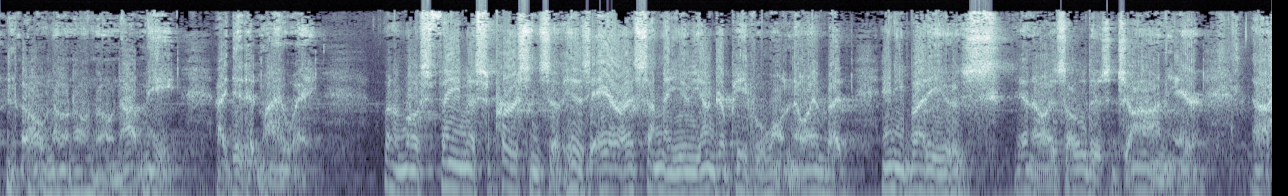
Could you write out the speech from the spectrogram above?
no, no, no, no, not me. I did it my way. One of the most famous persons of his era, some of you younger people won't know him, but anybody who's, you know, as old as John here uh,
